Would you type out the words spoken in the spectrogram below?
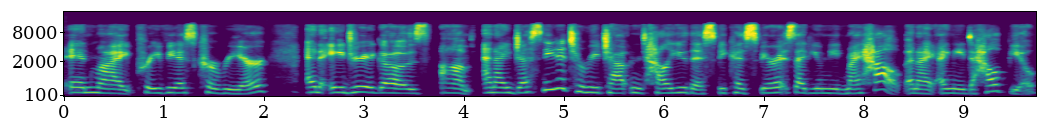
in my previous career. And Adria goes, um, and I just needed to reach out and tell you this because Spirit said you need my help and I, I need to help you.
